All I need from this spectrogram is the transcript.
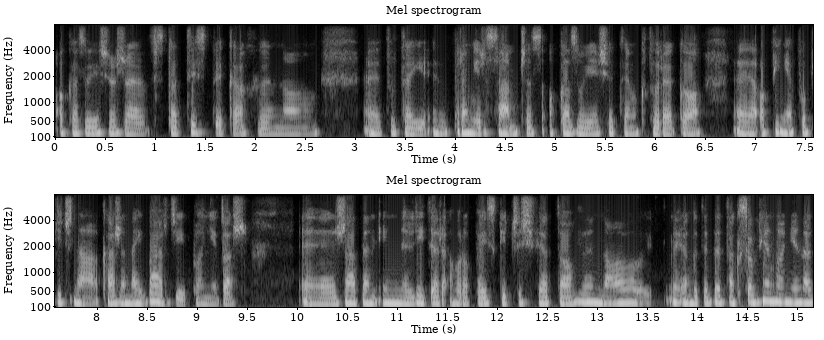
okazuje się, że w statystykach y, no, y, tutaj premier Sanchez okazuje się tym, którego opinia publiczna każe najbardziej, ponieważ żaden inny lider europejski czy światowy, no jak gdyby tak sobie no, nie, na,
